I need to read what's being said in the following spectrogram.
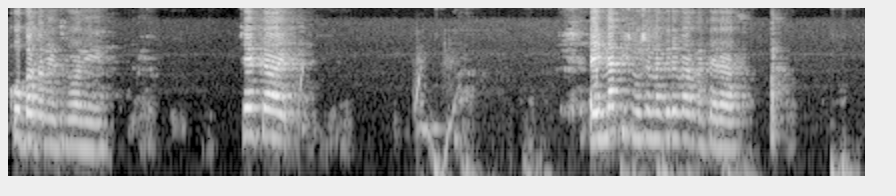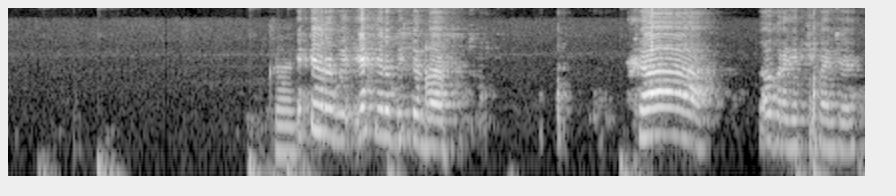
Kuba do mnie dzwoni. Czekaj. Ej, napisz mu, że nagrywamy teraz. Okej. Jak ty, robi, jak ty robisz ten dach? Ha! Dobra, niech ci będzie.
